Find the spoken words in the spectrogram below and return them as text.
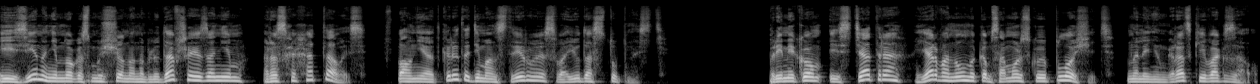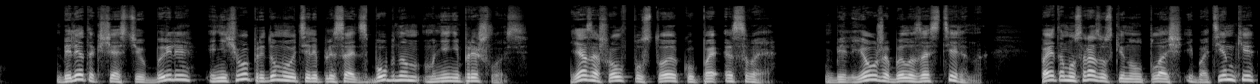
И Зина, немного смущенно наблюдавшая за ним, расхохоталась, вполне открыто демонстрируя свою доступность. Прямиком из театра я рванул на Комсомольскую площадь, на Ленинградский вокзал. Билеты, к счастью, были, и ничего придумывать или плясать с бубном мне не пришлось. Я зашел в пустое купе СВ. Белье уже было застелено, поэтому сразу скинул плащ и ботинки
